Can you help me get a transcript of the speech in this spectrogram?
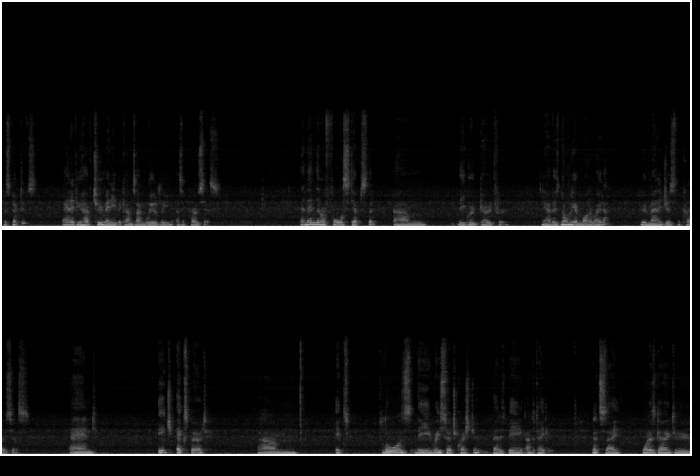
perspectives. And if you have too many, it becomes unwieldy as a process. And then there are four steps that um, the group go through. Now, there's normally a moderator who manages the process. And each expert um, explores the research question that is being undertaken. Let's say, what is going to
